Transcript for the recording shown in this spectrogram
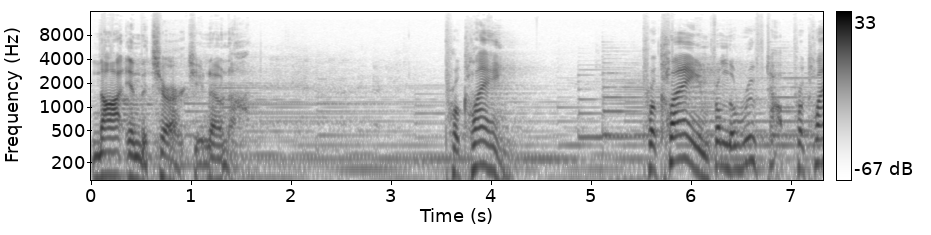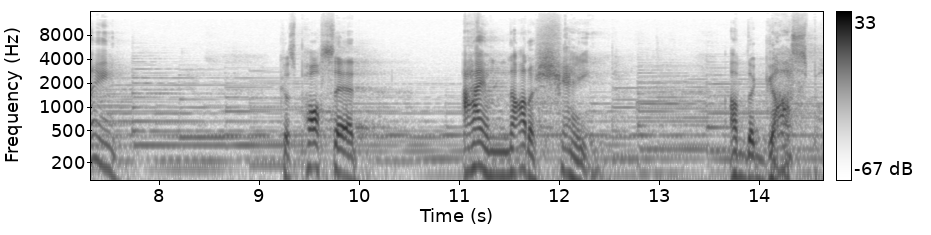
Not in the church, you know not. Proclaim. Proclaim from the rooftop, proclaim. Because Paul said, I am not ashamed of the gospel,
